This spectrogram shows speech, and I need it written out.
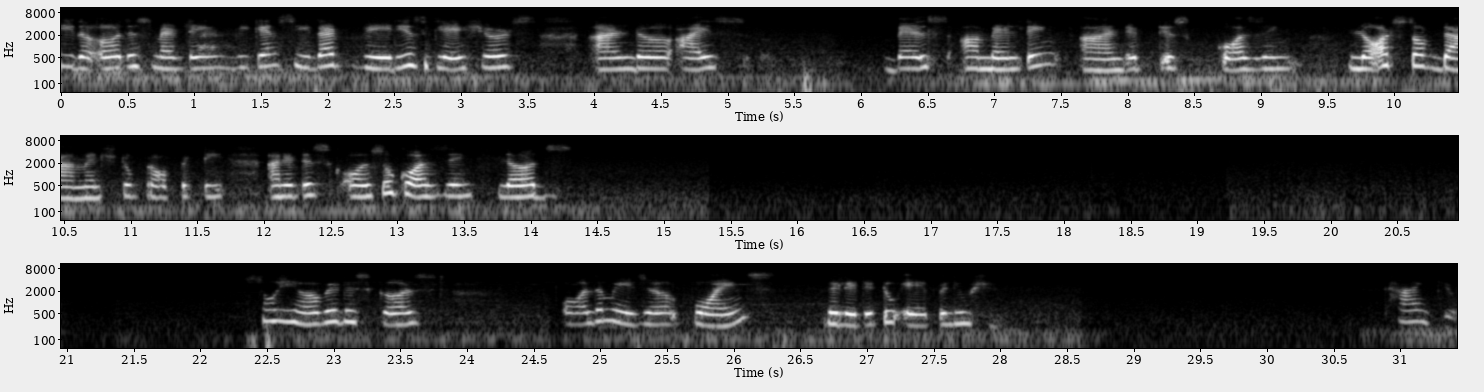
See, the earth is melting. We can see that various glaciers and uh, ice belts are melting and it is causing lots of damage to property and it is also causing floods so here we discussed all the major points related to air pollution thank you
